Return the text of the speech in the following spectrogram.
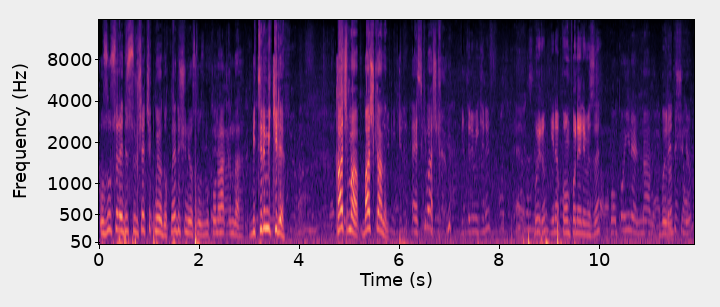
Uzun süredir sürüşe çıkmıyorduk. Ne düşünüyorsunuz bu konu hakkında? Bitirim ikili. Kaçma başkanım. Eski başkan. Bitirim ikili. Buyurun yine pompon elimizde. Pompon yine eline abi. Buyurun. Ne düşünüyorsun?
